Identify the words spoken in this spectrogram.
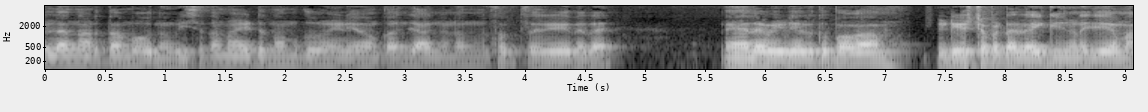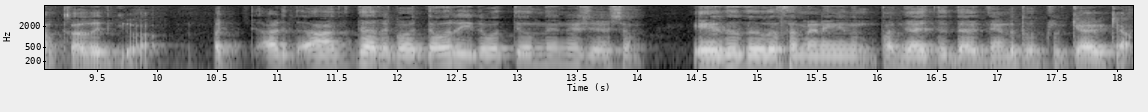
എല്ലാം നടത്താൻ പോകുന്നു. വിശദമായിട്ട് നമുക്ക് വീഡിയോ നോക്കാം. ചാനലൊന്ന് സബ്സ്ക്രൈബ് ചെയ്തിട്ട് നേരെ വീഡിയോയിലേക്ക് പോകാം. വീഡിയോ ഇഷ്ടപ്പെട്ടാൽ ലൈക്ക് ഇങ്ങനെ ചെയ്യാൻ മറക്കാതിരിക്കുക. അടുത്ത ആദ്യത്തെ അറിയിപ്പ് ഒക്ടോബർ ഇരുപത്തി ഒന്നിന് ശേഷം ഏത് ദിവസം വേണമെങ്കിലും പഞ്ചായത്ത് തെരഞ്ഞെടുപ്പ് പ്രഖ്യാപിക്കാം.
